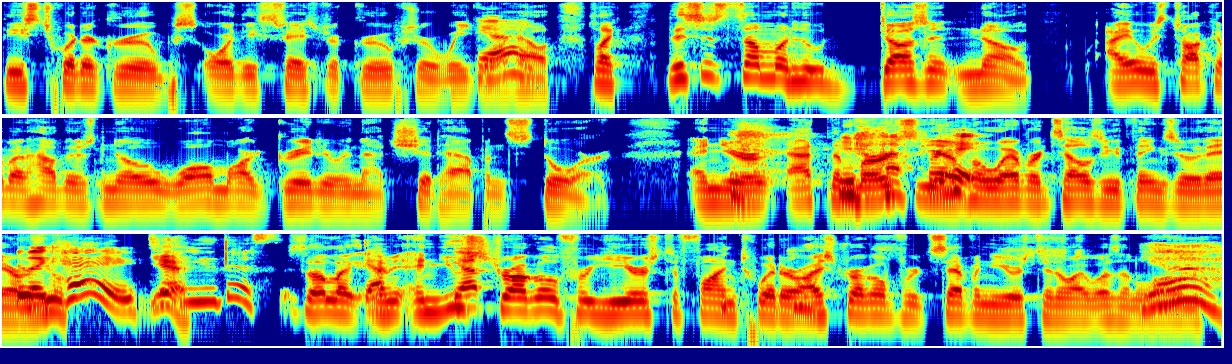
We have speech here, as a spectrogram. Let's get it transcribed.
these Twitter groups or these Facebook groups or WeGo yeah. Health? Like this is someone who doesn't know. I always talk about how there's no Walmart greeter in that shit happens store, and you're at the yeah, mercy right. of whoever tells you things are there. Like, you, hey, yeah. tell you this. So like, yep. I mean, and you yep. struggled for years to find Twitter. I struggled for seven years to know I wasn't alone. Yeah.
